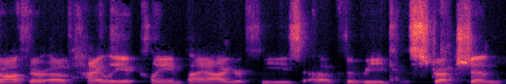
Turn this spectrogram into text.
author of highly acclaimed biographies of the Reconstruction,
